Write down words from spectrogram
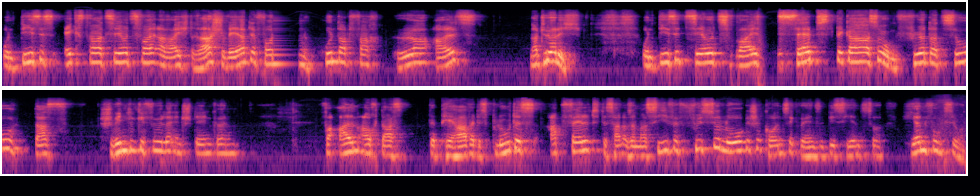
Und dieses extra CO2 erreicht rasch Werte von hundertfach höher als natürlich. Und diese CO2-Selbstbegasung führt dazu, dass Schwindelgefühle entstehen können. Vor allem auch, dass der pH-Wert des Blutes abfällt. Das hat also massive physiologische Konsequenzen bis hin zur Hirnfunktion.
